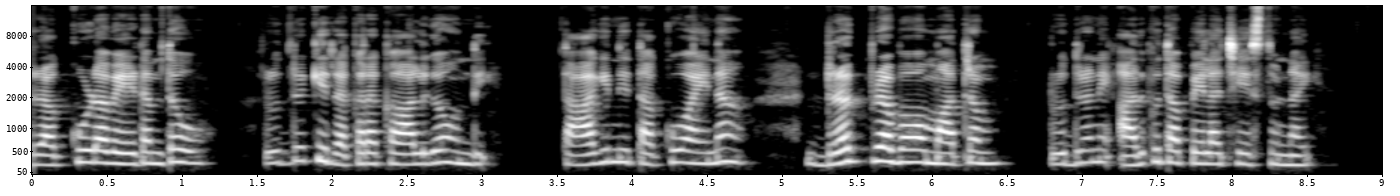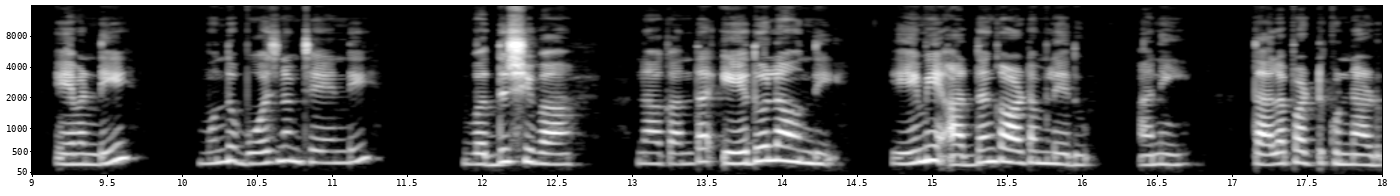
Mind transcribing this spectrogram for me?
డ్రగ్ కూడా వేయడంతో రుద్రకి రకరకాలుగా ఉంది. తాగింది తక్కువ అయినా డ్రగ్ ప్రభావం మాత్రం రుద్రని అదుపు తప్పేలా చేస్తున్నాయి. ఏమండి? ముందు భోజనం చేయండి. వద్దు శివ నాకంతా ఏదోలా ఉంది ఏమీ అర్థం కావటం లేదు అని తల పట్టుకున్నాడు.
